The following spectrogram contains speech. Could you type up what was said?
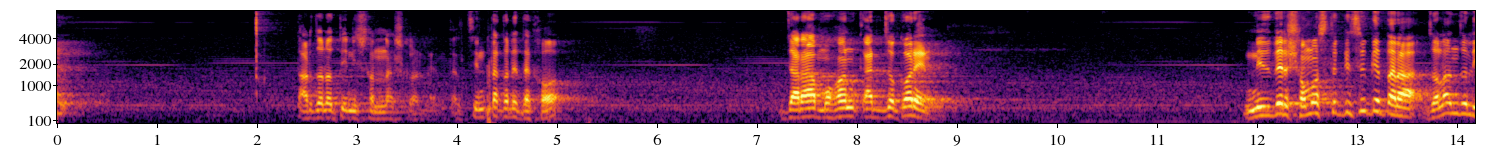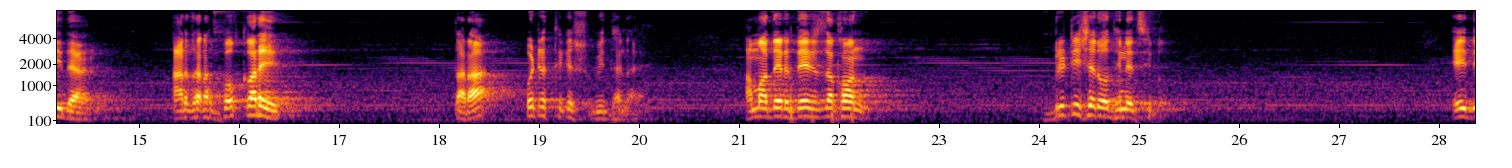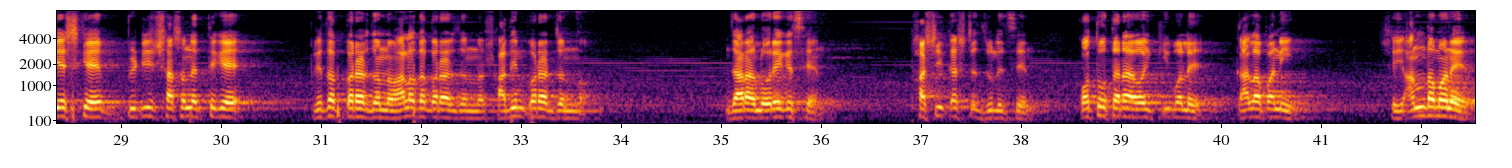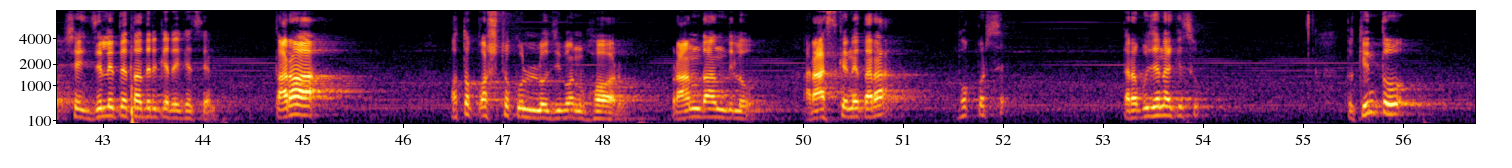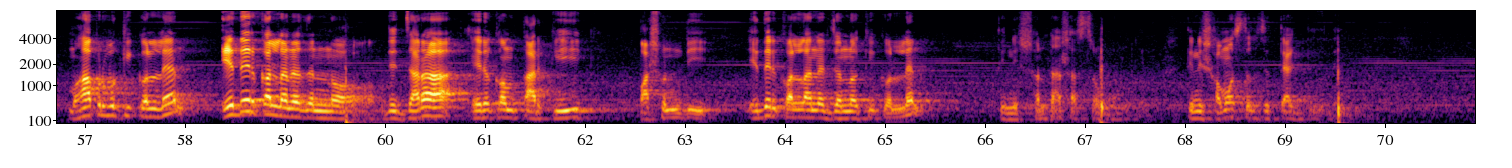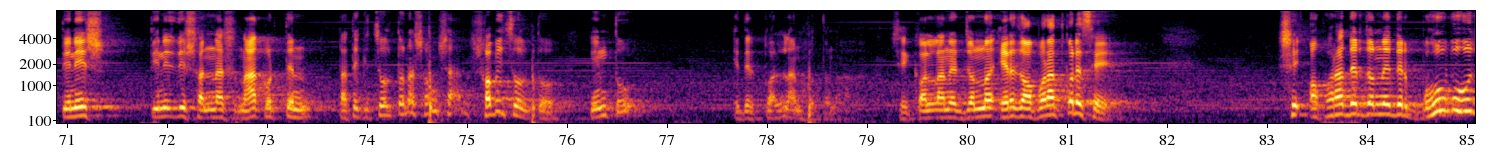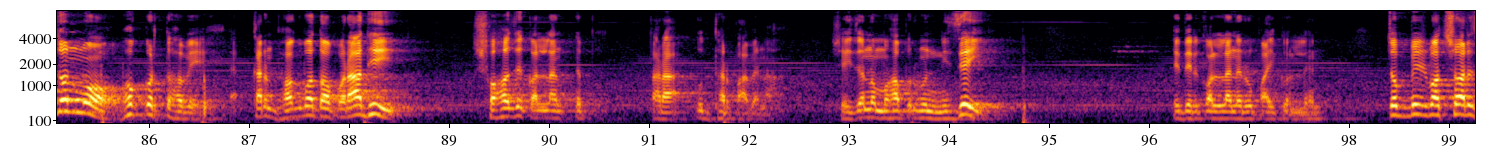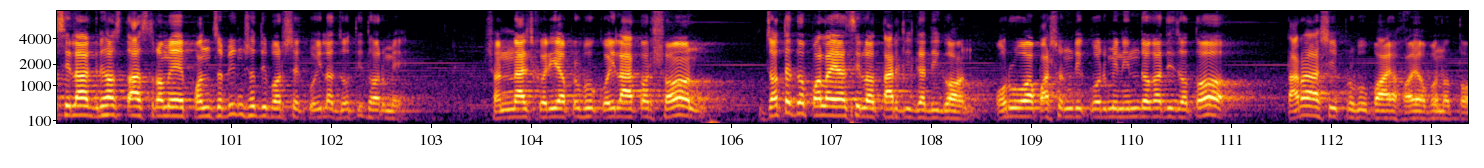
তার জন্য তিনি সন্ন্যাস করলেন। তাহলে চিন্তা করে দেখো, যারা মহান কার্য করেন, নিজেদের সমস্ত কিছুকে তারা জলাঞ্জলি দেন। আর যারা ভোগ করে তারা ওইটার থেকে সুবিধা নেয়। আমাদের দেশ যখন ব্রিটিশের অধীনে ছিল, এই দেশকে ব্রিটিশ শাসনের থেকে পৃথক করার জন্য, আলাদা করার জন্য, স্বাধীন করার জন্য যারা লড়ে গেছেন, ফাঁসি কাষ্টে ঝুলেছেন, কত তারা ওই কি বলে কালাপানি, সেই আন্দামানের সেই জেলেতে তাদেরকে রেখেছেন, তারা অত কষ্ট করল জীবনভর প্রাণদান দিল। আর আজকেনে তারা ভোগ করছে। তারা বুঝে না কিছু। তো কিন্তু মহাপ্রভু কী করলেন? এদের কল্যাণের জন্য যে যারা এরকম তার্কিক, পাষণ্ডী, এদের কল্যাণের জন্য কি করলেন? তিনি সন্ন্যাস আশ্রম গ্রহণ করলেন। তিনি সমস্ত কিছু ত্যাগ দিয়ে দিলেন। তিনি তিনি যদি সন্ন্যাস না করতেন, তাতে কি চলতো না সংসার? সবই চলতো। কিন্তু এদের কল্যাণ হতো না। সেই কল্যাণের জন্য এরা যে অপরাধ করেছে, সেই অপরাধের জন্য এদের বহু বহু জন্ম ভোগ করতে হবে। কারণ ভগবত অপরাধী সহজে কল্যাণ তারা উদ্ধার পাবে না। সেই জন্য মহাপ্রভু নিজেই এদের কল্যাণের উপায় করলেন। চব্বিশ বৎসর শিলা গৃহস্থ আশ্রমে পঞ্চবিংশতি বর্ষে কৈলা জ্যোতি ধর্মে সন্ন্যাস করিয়া প্রভু কৈলা আকর্ষণ যতক পলাইয়াছিল তার্কিকাদিগণ পড়ুয়া পাষণ্ডী কর্মী নিন্দগাদি যত, তারা আসি প্রভু পায় হয় অবনত।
